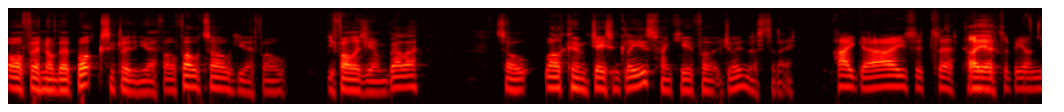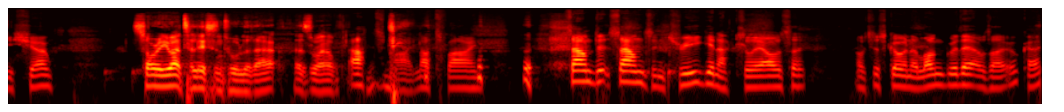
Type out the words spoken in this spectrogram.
Author of a number of books, including UFO Photo, UFO Ufology Umbrella. So, welcome, Jason Gleaves. Thank you for joining us today. Hi guys, it's a yeah. pleasure to be on your show. Sorry you had to listen to all of that as well. That's fine. That's fine. Sound it sounds intriguing. Actually, I was uh, I was just going along with it. I was like, okay.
